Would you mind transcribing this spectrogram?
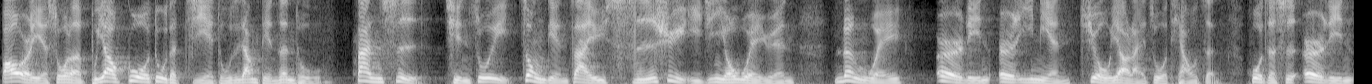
鲍尔也说了，不要过度的解读这张点阵图，但是请注意，重点在于时序已经有委员认为。二零二一年就要来做调整，或者是二零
